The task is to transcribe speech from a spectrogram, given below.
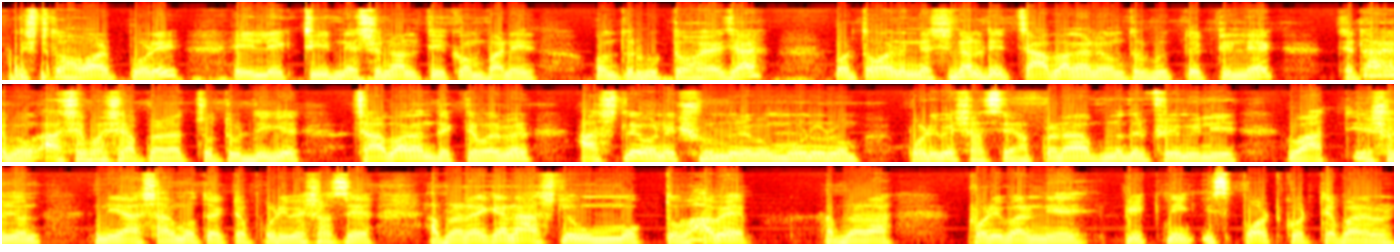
প্রতিষ্ঠিত হওয়ার পরেই এই লেকটি ন্যাশনাল টি কোম্পানির অন্তর্ভুক্ত হয়ে যায়। বর্তমানে ন্যাশনাল টি চা বাগানের অন্তর্ভুক্ত একটি লেক যেটা এবং আশেপাশে আপনারা চতুর্দিকে চা বাগান দেখতে পারবেন। আসলে অনেক সুন্দর এবং মনোরম পরিবেশ আছে। আপনারা আপনাদের ফ্যামিলি বা আত্মীয় স্বজন নিয়ে আসার মতো একটা পরিবেশ আছে। আপনারা এখানে আসলে উন্মুক্তভাবে আপনারা পরিবার নিয়ে পিকনিক স্পট করতে পারবেন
